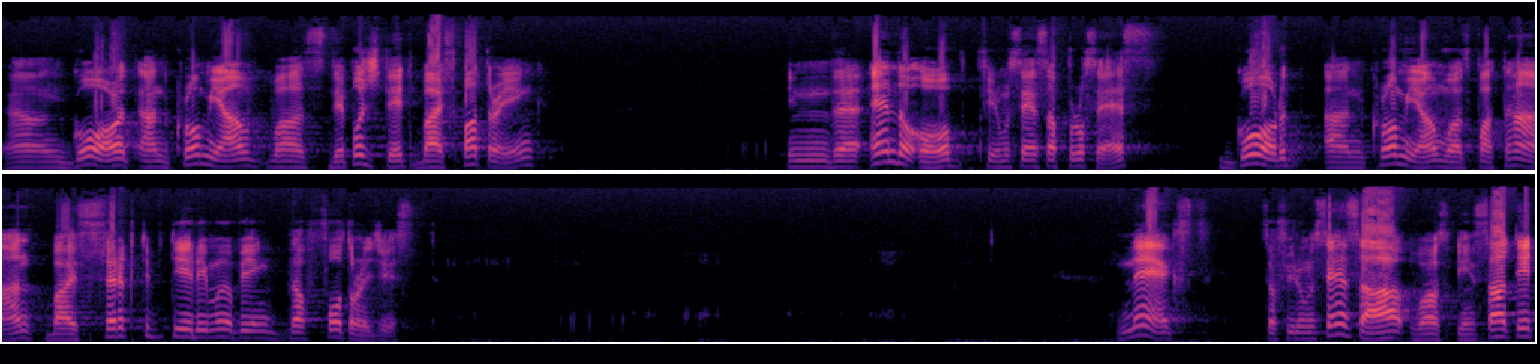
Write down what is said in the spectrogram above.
And gold and chromium was deposited by sputtering In the end of film sensor process, gold and chromium was patterned by selectively removing the photoresist. Next, the film sensor was inserted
